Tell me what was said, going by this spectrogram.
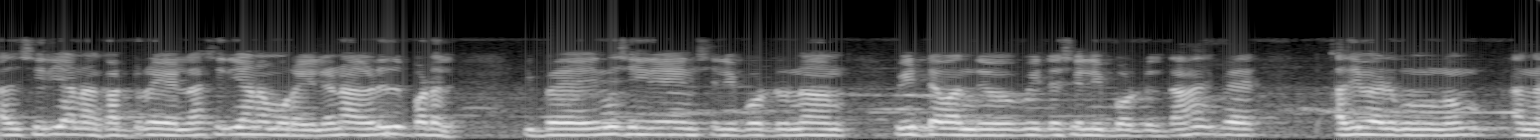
அது சரியான கட்டுரையெல்லாம் சரியான முறையில் நான் எழுதப்படலை. இப்போ என்ன செய்கிறேன்னு சொல்லி போட்டு நான் வீட்டை வந்து வீட்டை சொல்லி போட்டு தான் இப்போ அதிகாரிக்கு மூலம் அந்த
